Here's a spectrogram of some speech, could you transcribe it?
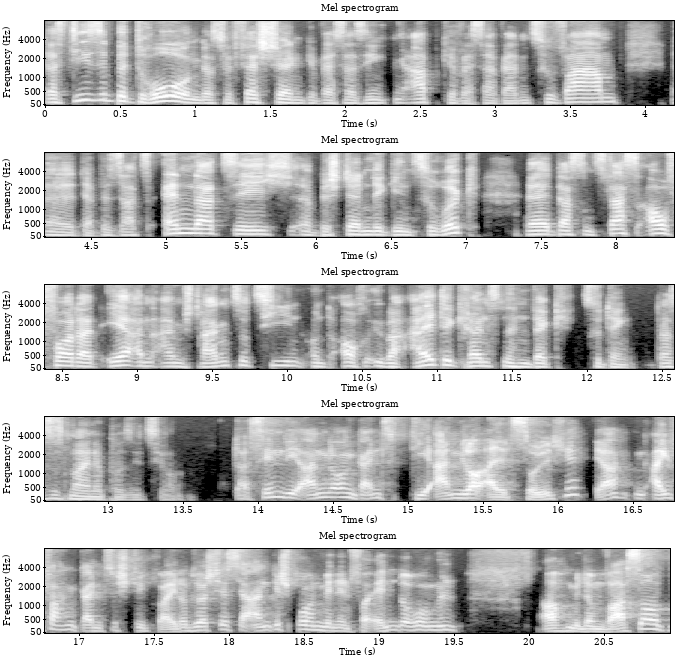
dass diese Bedrohung, dass wir feststellen, Gewässer sinken ab, Gewässer werden zu warm, äh, der Besatz ändert sich, äh, Bestände gehen zurück, äh, dass uns das auffordert, eher an einem Strang zu ziehen und auch über alte Grenzen hinweg zu denken. Das ist meine Position. Da sind die Angler ein ganz, die Angler als solche, ja, einfach ein ganzes Stück weiter. Du hast es ja angesprochen mit den Veränderungen, auch mit dem Wasser.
